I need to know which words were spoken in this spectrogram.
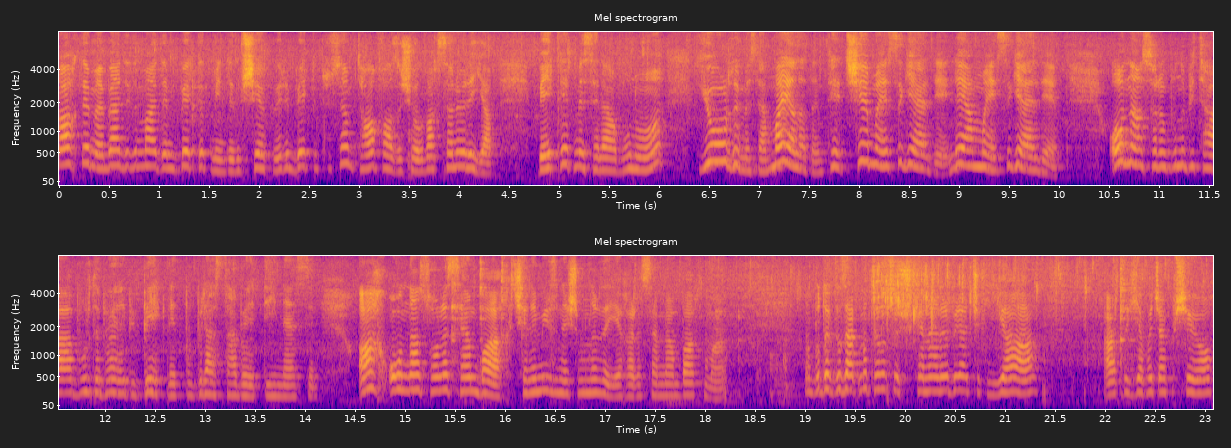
Kalk deme. Ben dedim madem bekletmeyin dedim şey yapıverin. Bekletirsem daha fazla şey olur. Bak sen öyle yap. Beklet mesela bunu. Yoğurdu mesela mayaladın. Te- şey mayası geldi. Leğen mayası geldi. Ondan sonra bunu bir daha burada böyle bir beklet. Bu biraz daha böyle dinlensin. Ah ondan sonra sen bak. Çenemi yüzüne şimdi bunları da yakarım sen ben bakma. Bu da kızartma tavası. Şu kenarları birazcık yağ. Artık yapacak bir şey yok.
